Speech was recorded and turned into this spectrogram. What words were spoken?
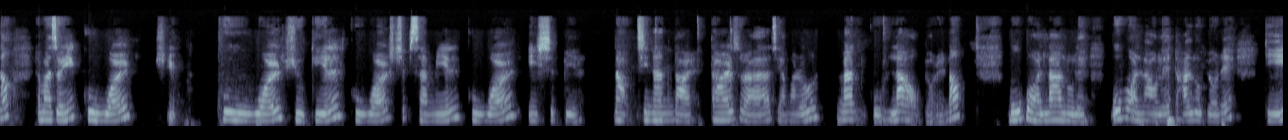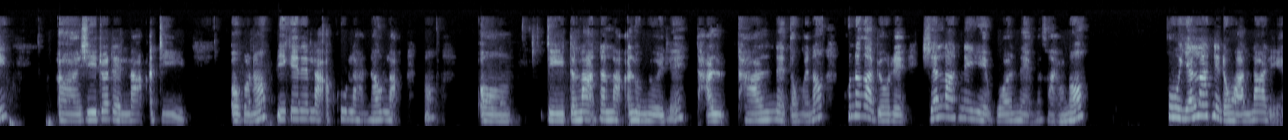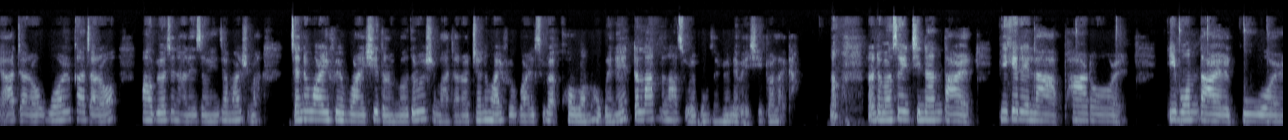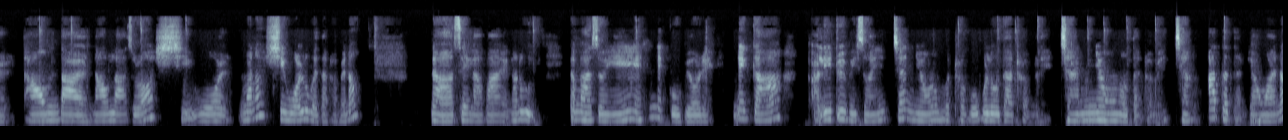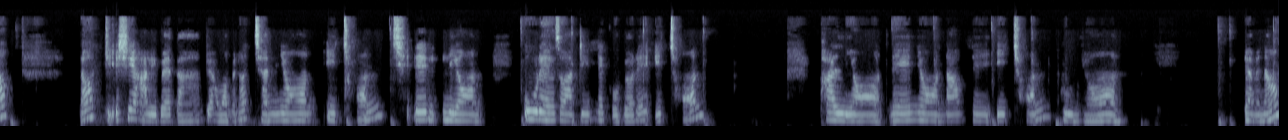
နော်ဒါမှဆိုရင်ကူ kuwar yugil, kuwar shipsamil, kuwar ishipil. Now, jinan dar. Dar ဆိုတာဆရာမတို့ man ကိုလာကိုပြောတယ်เนาะ။မိုးပေါ်လာလို့လဲမိုးပေါ်လာကိုလဲဒါလို့ပြောတယ်။ဒီအာရေထွက်တဲ့လအဒီဟောပေါ့เนาะပြီးခဲ့တဲ့လအခုလနောက်လเนาะ။အော်ဒီတလနှစ်လအဲ့လိုမျိုးတွေလေဒါဒါနဲ့သုံးမယ်เนาะ။ခုနကပြောတဲ့ရက်လနှစ်ရဲ့ one နဲ့မဆိုင်ဘူးเนาะ။ ဟိုရက်လနှစ်တုန်းကလတွေကကြတော့ world ကကြတော့ဘာပြောချင်တာလဲဆိုရင်ကျွန်မရှိမှာ January February ရှိတယ်လို့မျိုးတို့ရှိမှာကြတော့ January February ဆိုတော့ခေါ်မှာမဟုတ်ဘဲနဲ့တလနှစ်လဆိုတဲ့ပုံစံမျိုးနဲ့ပဲရှင်းတွက်လိုက်တာနော်အဲ့တော့ဒါမှဆိုရင်ဂျီနန်တာပြီးခဲ့တဲ့လဖာတော့ Ibon dar Guwol Daum dar နောက်လာဆိုတော့ She wall မနော် She wall လို့ပဲတတ်ထားမယ်နော်ဒါဆယ်လာပိုင်းနောက်တစ်ခုတမဆိုရင်နှစ်ကိုပြောတယ်နှစ်က အားလေးတွေ့ပြီဆိုရင်ဂျက်ညုံလို့မထွက်ဘူးဘလို့သာထွက်မလဲဂျန်ညုံလို့သာထွက်မယ်ဂျန်အတတန်ပြောင်းသွားနော်နော်ဒီအရှိအားလေးပဲတန်ပြောင်းသွားမယ်နော်ဂျန်ညွန်အီချွန်ချေလီယွန်ဦးရဲဆိုတာဒီနှစ်ကိုပြောတယ်အီချွန်ဖာလျွန်နေညွန်နောက်နေအီချွန်ကူညွန်ရမယ်နော်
